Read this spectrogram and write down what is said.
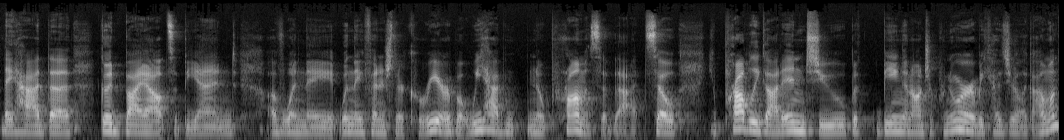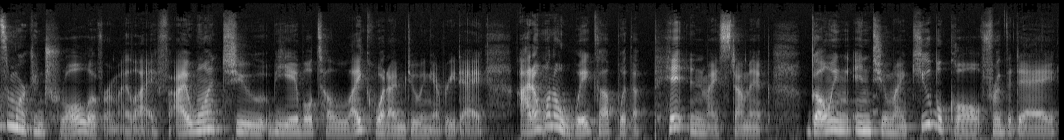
they had the good buyouts at the end of when they when they finished their career but we have no promise of that. So you probably got into being an entrepreneur because you're like i want some more control over my life. I want to be able to like what i'm doing every day. I don't want to wake up with a pit in my stomach going into my cubicle for the day.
